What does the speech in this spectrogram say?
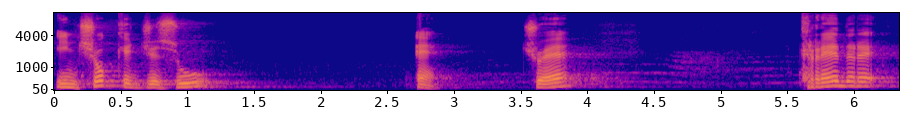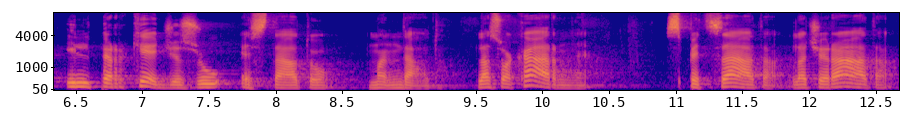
in ciò che Gesù è, cioè credere il perché Gesù è stato mandato. La sua carne spezzata, lacerata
